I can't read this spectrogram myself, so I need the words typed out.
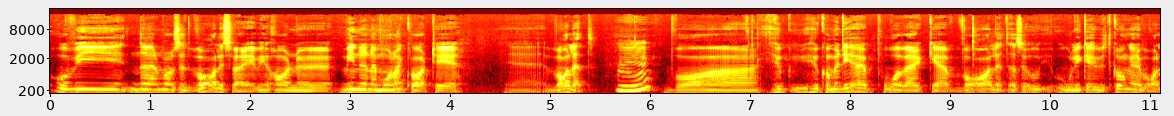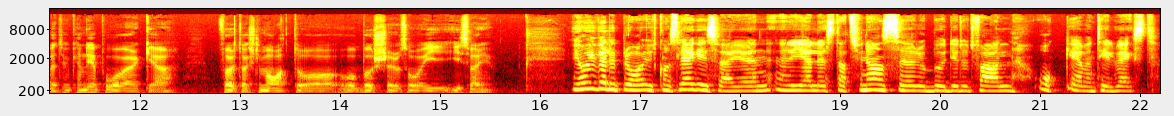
och vi närmar oss ett val i Sverige. Vi har nu mindre än en månad kvar till eh, valet. Mm. Vad, hur, hur, kommer det påverka valet, alltså olika utgångar i valet? Hur kan det påverka företagsklimat och, och börser och så i, i Sverige? Vi har ju väldigt bra utgångsläge i Sverige när det gäller statsfinanser och budgetutfall och även tillväxt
